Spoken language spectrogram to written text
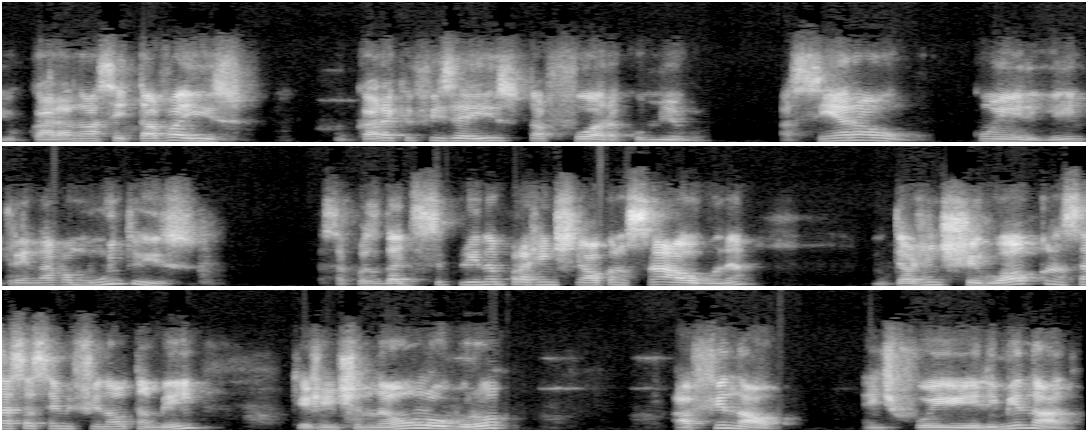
E o cara não aceitava isso. O cara que fizer isso tá fora comigo. Assim era o, com ele. Ele treinava muito isso. Essa coisa da disciplina para a gente alcançar algo, né? Então a gente chegou a alcançar essa semifinal também, que a gente não logrou a final. A gente foi eliminado,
